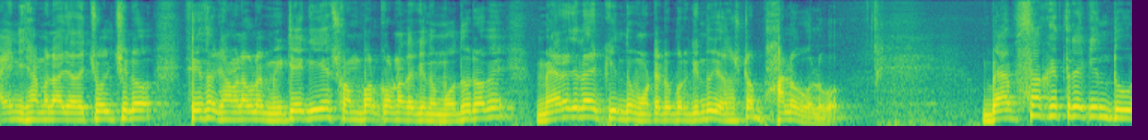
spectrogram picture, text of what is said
আইনি ঝামেলা যাদের চলছিল, সেই সব ঝামেলাগুলো মিটে গিয়ে সম্পর্ক আপনাদের কিন্তু মধুর হবে। ম্যারেজ লাইফ কিন্তু মোটের উপর কিন্তু যথেষ্ট ভালো বলব। ব্যবসা ক্ষেত্রে কিন্তু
